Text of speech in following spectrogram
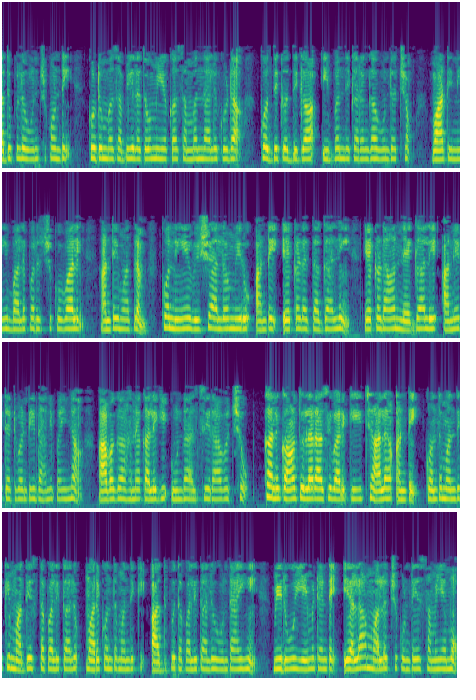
అదుపులో ఉంచుకోండి. కుటుంబ సభ్యులతో మీ యొక్క సంబంధాలు కూడా కొద్ది కొద్దిగా ఇబ్బందికరంగా ఉండొచ్చు. వాటిని బలపరుచుకోవాలి. అంటే మాత్రం కొన్ని విషయాల్లో మీరు అంటే ఎక్కడ తగ్గాలి ఎక్కడ నెగ్గాలి అనేటటువంటి దానిపైన అవగాహన కలిగి ఉండాల్సి రావచ్చు. కనుక తులరాశి వారికి చాలా అంటే కొంతమందికి మధ్యస్థ ఫలితాలు మరికొంతమందికి అద్భుత ఫలితాలు ఉంటాయి. వీరు ఏమిటంటే ఎలా మలచుకుంటే సమయమో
